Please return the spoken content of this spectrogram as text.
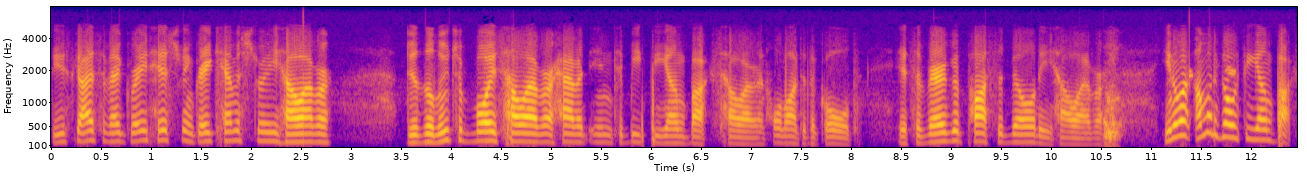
these guys have had great history and great chemistry. However, do the Lucha Boys, however, have it in to beat the Young Bucks, however, and hold on to the gold? It's a very good possibility, however. You know what? I'm going to go with the Young Bucks.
